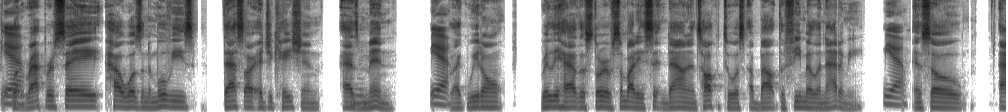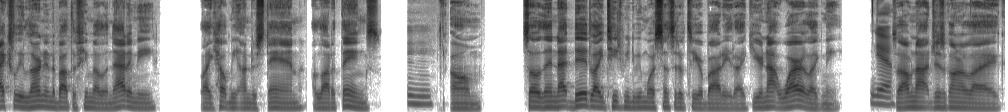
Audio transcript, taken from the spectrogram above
Yeah. what rappers say, how it was in the movies. That's our education as Mhm. men. Yeah. Like we don't really have the story of somebody sitting down and talking to us about the female anatomy. Yeah. And so actually learning about the female anatomy like helped me understand a lot of things. hmm Um so then that did like teach me to be more sensitive to your body. Like you're not wired like me. Yeah. So I'm not just gonna like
